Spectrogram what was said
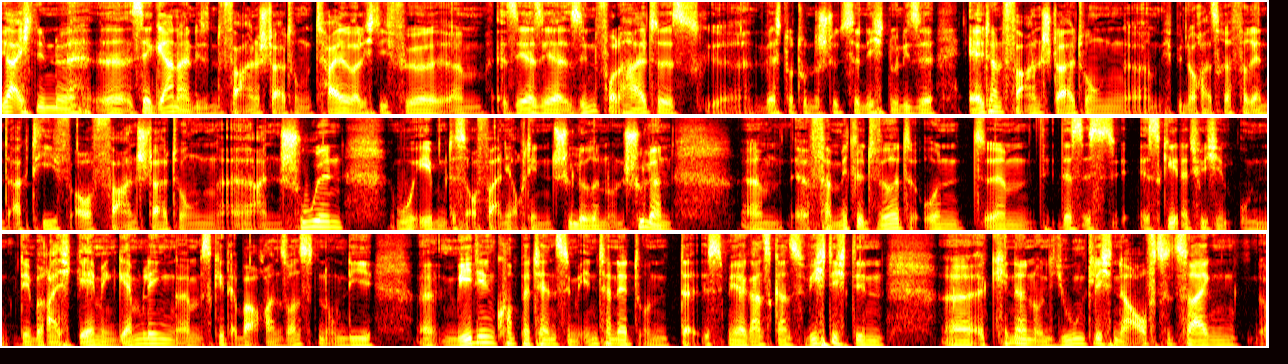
Ja, ich nehme äh, sehr gerne an diesen Veranstaltungen teil, weil ich die für ähm, sehr, sehr sinnvoll halte. Es, äh, Westlot unterstützt ja nicht nur diese Elternveranstaltungen. Äh, ich bin auch als Referent aktiv auf Veranstaltungen äh, an Schulen, wo eben das auch vor allem auch den Schülerinnen und Schülern ähm, äh, vermittelt wird. Und ähm, das ist, es geht natürlich um den Bereich Gaming, Gambling. Ähm, es geht aber auch ansonsten um die äh, Medienkompetenz im Internet. Und da ist mir ganz, ganz wichtig, den äh, Kindern und Jugendlichen aufzuzeigen, äh,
